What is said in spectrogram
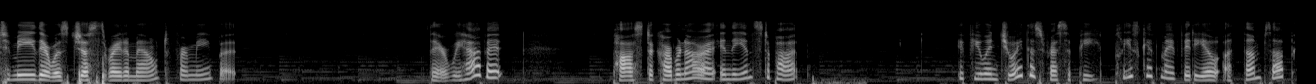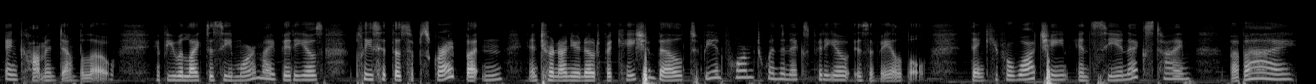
To me, there was just the right amount for me, but there we have it. Pasta carbonara in the Instapot. If you enjoyed this recipe, please give my video a thumbs up and comment down below. If you would like to see more of my videos, please hit the subscribe button and turn on your notification bell to be informed when the next video is available. Thank you for watching and see you next time. Bye-bye.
